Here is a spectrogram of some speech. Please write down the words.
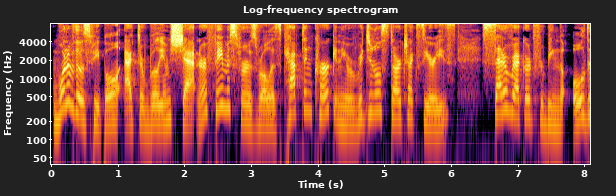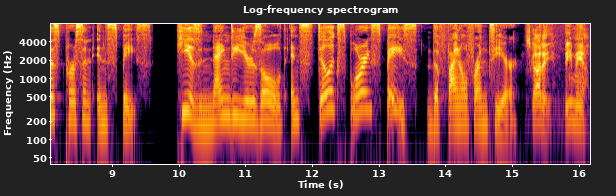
One of those people, actor William Shatner, famous for his role as Captain Kirk in the original Star Trek series, set a record for being the oldest person in space. He is 90 years old and still exploring space, the final frontier. Scotty, beam me up.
